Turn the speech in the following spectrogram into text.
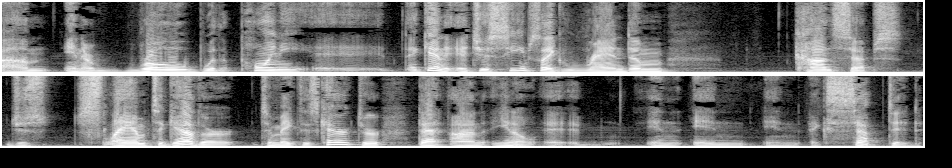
um, in a robe with a pointy. Again, it just seems like random concepts just slammed together to make this character that on you know in in in accepted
